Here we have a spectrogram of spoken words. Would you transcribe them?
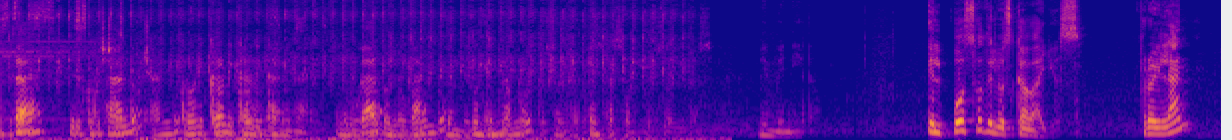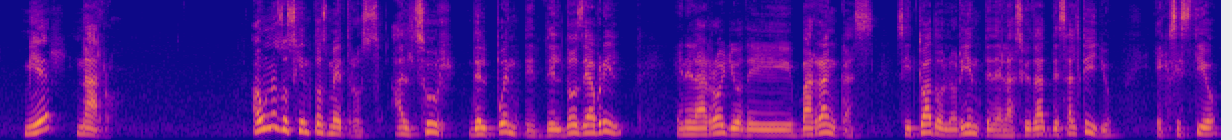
Estás escuchando, Crónica, Crónica, Lunares, el lugar, el lugar donde, donde entra por tus entra por tus oídos. Bienvenido. El Pozo de los Caballos. Froilán Mier Narro. A unos 200 metros al sur del puente del 2 de abril, en el arroyo de Barrancas, situado al oriente de la ciudad de Saltillo, existió,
